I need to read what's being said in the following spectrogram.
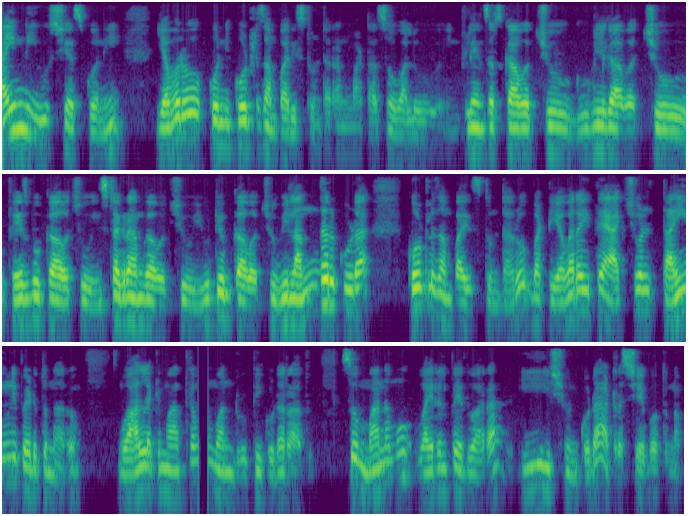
టైంని యూస్ చేసుకొని ఎవరో కొన్ని కోట్లు సంపాదిస్తుంటారు అనమాట సో వాళ్ళు ఇన్ఫ్లుయెన్సర్స్ కావచ్చు గూగుల్ కావచ్చు ఫేస్బుక్ కావచ్చు ఇన్స్టాగ్రామ్ కావచ్చు యూట్యూబ్ కావచ్చు వీళ్ళందరూ కూడా కోట్లు సంపాదిస్తుంటారు. బట్ ఎవరైతే యాక్చువల్ టైంని పెడుతున్నారో వాళ్ళకి మాత్రం వన్ రూపీ కూడా రాదు. సో మనము వైరల్ పే ద్వారా ఈ ఇష్యూని కూడా అడ్రస్ చేయబోతున్నాం.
